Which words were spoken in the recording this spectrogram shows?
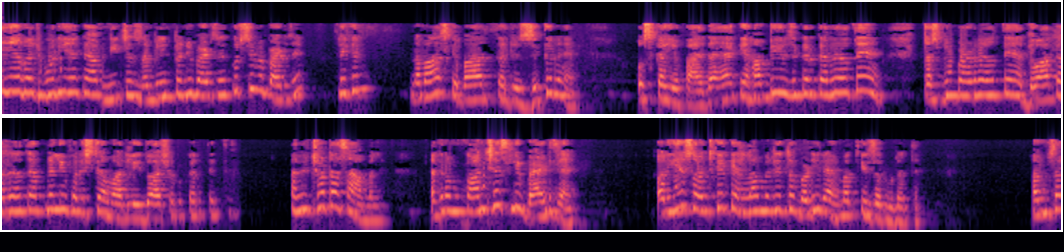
یہ مجبوری ہے کہ آپ نیچے زمین پہ نہیں بیٹھ جائیں کرسی پہ بیٹھ جائیں لیکن نماز کے بعد کا جو ذکر ہے، اس کا یہ فائدہ ہے کہ ہم بھی ذکر کر رہے ہوتے ہیں تصویر پڑھ رہے ہوتے ہیں، دعا کر رہے ہوتے ہیں، اپنے لیے فرشتے ہمارے لیے دعا شروع کر دیتے ہیں۔ ابھی چھوٹا سا عمل ہے۔ اگر ہم کانشیسلی بیٹھ جائیں، اور یہ سوچ کے کہ اللہ مجھے تو بڑی رحمت کی ضرورت ہے ہم سب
